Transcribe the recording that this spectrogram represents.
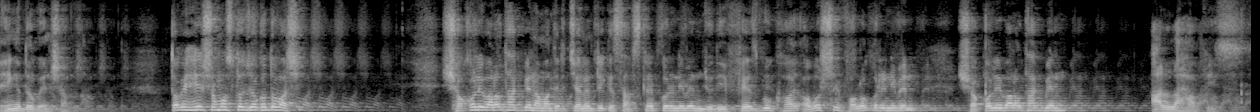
ভেঙে দেবো ইনশাল্লাহ তবে হে সমস্ত জগতবাসী সকলে ভালো থাকবেন। আমাদের চ্যানেলটিকে সাবস্ক্রাইব করে নেবেন। যদি ফেসবুক হয়, অবশ্যই ফলো করে নেবেন। সকলে ভালো থাকবেন। আল্লাহ হাফিজ।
